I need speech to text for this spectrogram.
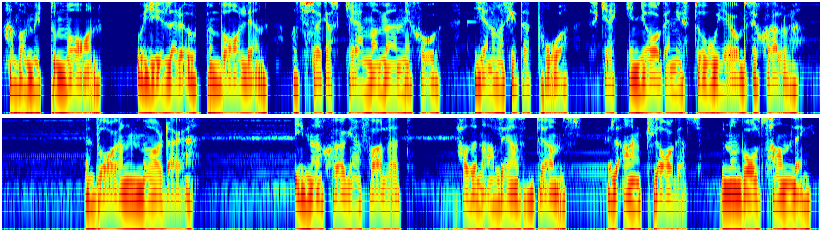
Han var mytoman och gillade uppenbarligen att försöka skrämma människor genom att hitta på skräckenjagande historier om sig själv. Men var han en mördare? Innan Sjögrenfallet hade han aldrig ens dömts eller anklagats för någon våldshandling.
